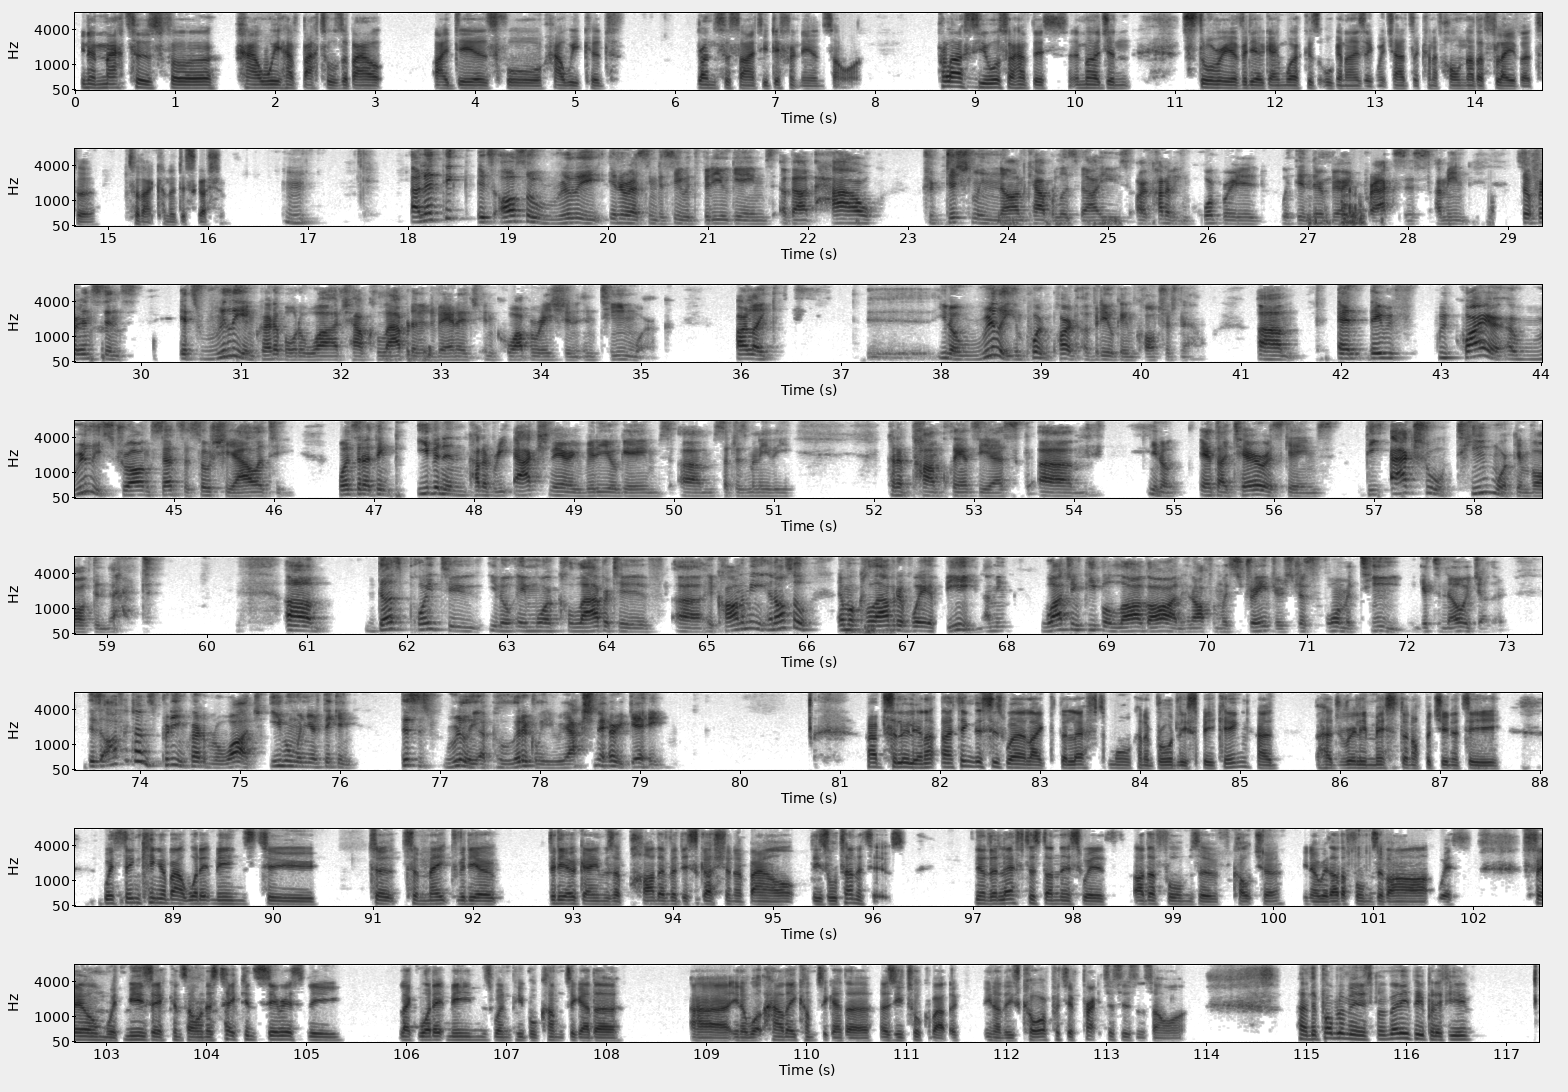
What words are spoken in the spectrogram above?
you know, matters for how we have battles about ideas for how we could run society differently and so on. Plus, you also have this emergent story of video game workers organizing, which adds a kind of whole nother flavor to, to that kind of discussion. Mm. And I think it's also really interesting to see with video games about how traditionally non-capitalist values are kind of incorporated within their very praxis. I mean, so for instance, it's really incredible to watch how collaborative advantage and cooperation and teamwork are like you know really important part of video game cultures now. Um, and they re- require a really strong sense of sociality ones that i think even in kind of reactionary video games um, such as many of the kind of tom clancy-esque um, you know anti-terrorist games the actual teamwork involved in that. Um, does point to you know a more collaborative uh, economy and also a more collaborative way of being. I mean, watching people log on and often with strangers just form a team and get to know each other is oftentimes pretty incredible to watch, even when you're thinking this is really a politically reactionary game. Absolutely, and I, I think this is where like the left, more kind of broadly speaking, had had really missed an opportunity We're thinking about what it means to to to make video video games a part of a discussion about these alternatives. You know, the left has done this with other forms of culture, you know, with other forms of art, with film, with music, and so on. Has taken seriously, like what it means when people come together. Uh, you know what, how they come together, as you talk about the, you know, these cooperative practices and so on. And the problem is, for many people, if you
